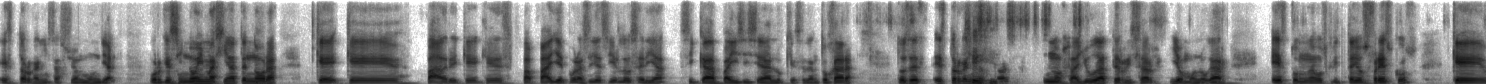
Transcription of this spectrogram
esta organización mundial. Porque si no, imagínate, Nora, que, padre, que, que es papaye, por así decirlo, sería si cada país hiciera lo que se le antojara. Entonces, esta organización nos ayuda a aterrizar y homologar estos nuevos criterios frescos que,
